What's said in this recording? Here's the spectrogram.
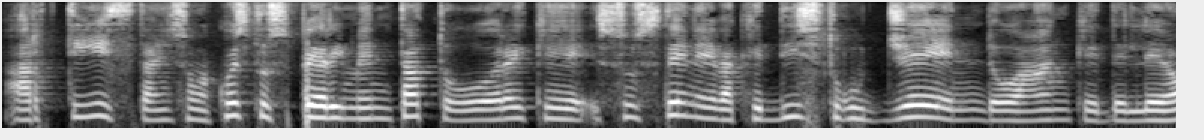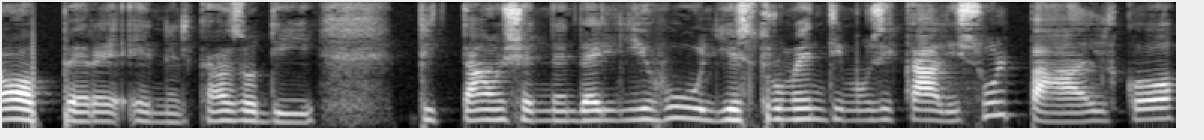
artista, insomma, questo sperimentatore che sosteneva che distruggendo anche delle opere e nel caso di Pete Townshend degli Who, gli strumenti musicali sul palco,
